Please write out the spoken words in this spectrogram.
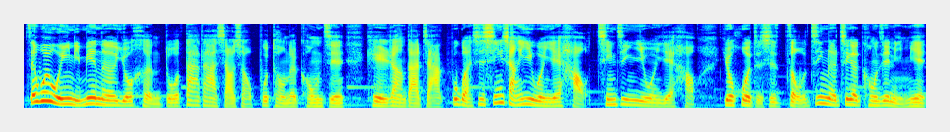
在魏武营里面呢，有很多大大小小不同的空间，可以让大家不管是欣赏艺文也好，亲近艺文也好，又或者是走进了这个空间里面，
